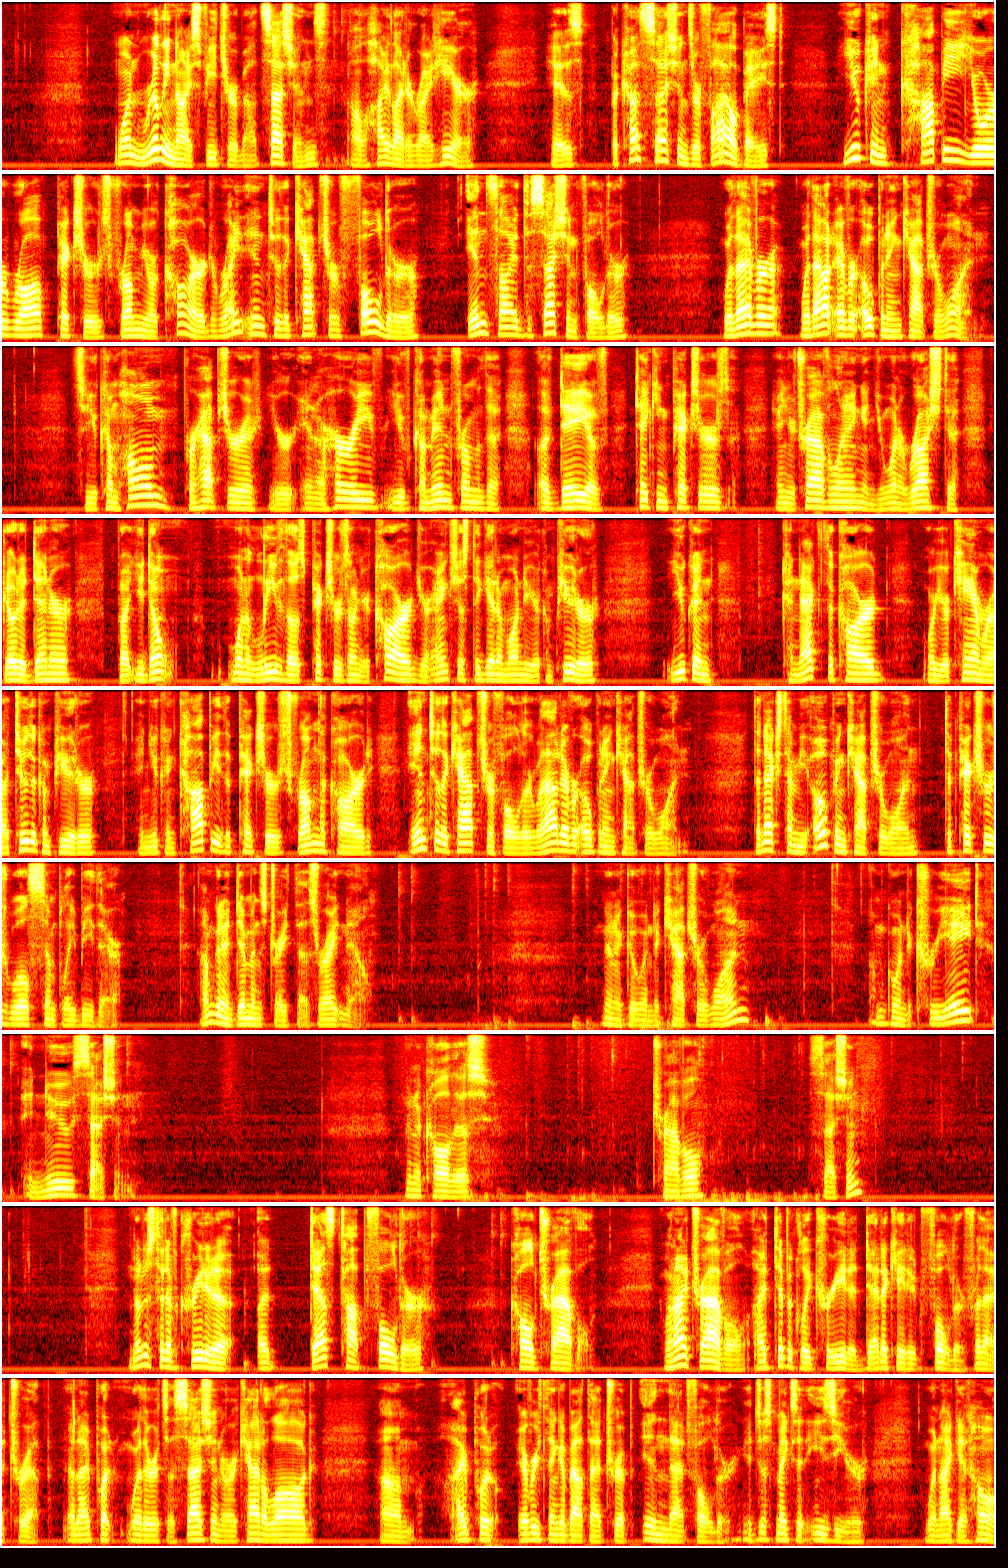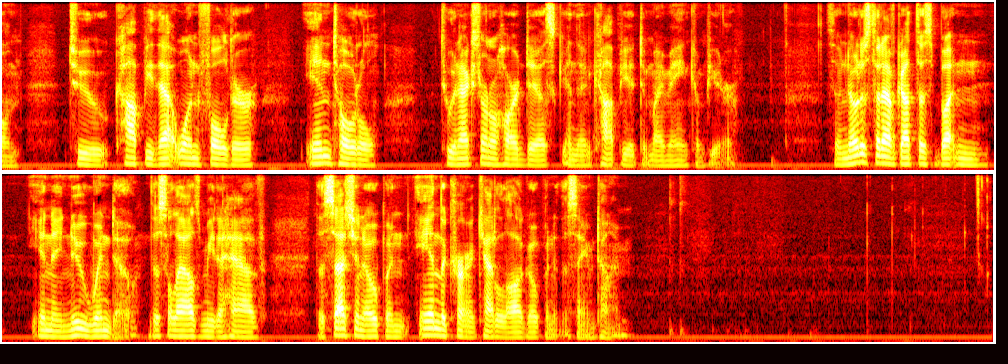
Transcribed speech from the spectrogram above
One really nice feature about sessions, I'll highlight it right here, is because sessions are file-based, you can copy your raw pictures from your card right into the capture folder inside the session folder without ever, without ever opening Capture One. So you come home, perhaps you're you're in a hurry, you've come in from the a day of taking pictures and you're traveling and you want to rush to go to dinner, but you don't want to leave those pictures on your card, you're anxious to get them onto your computer. You can connect the card or your camera to the computer and you can copy the pictures from the card into the capture folder without ever opening Capture One. The next time you open Capture One, the pictures will simply be there. I'm going to demonstrate this right now. I'm going to go into Capture One. I'm going to create a new session. I'm going to call this travel session. Notice that I've created a, a desktop folder called travel. When I travel, I typically create a dedicated folder for that trip. And I put, whether it's a session or a catalog, um, I put everything about that trip in that folder. It just makes it easier when I get home to copy that one folder in total to an external hard disk and then copy it to my main computer. So notice that I've got this button in a new window. This allows me to have the session open and the current catalog open at the same time.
